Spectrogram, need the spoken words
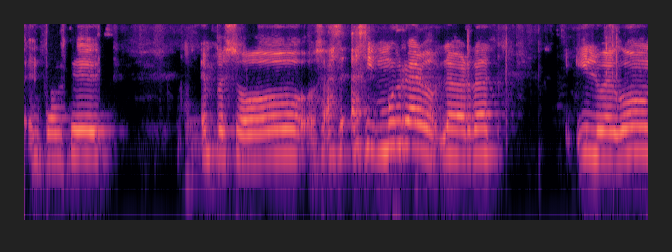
Entonces empezó, así muy raro, la verdad. Y luego,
